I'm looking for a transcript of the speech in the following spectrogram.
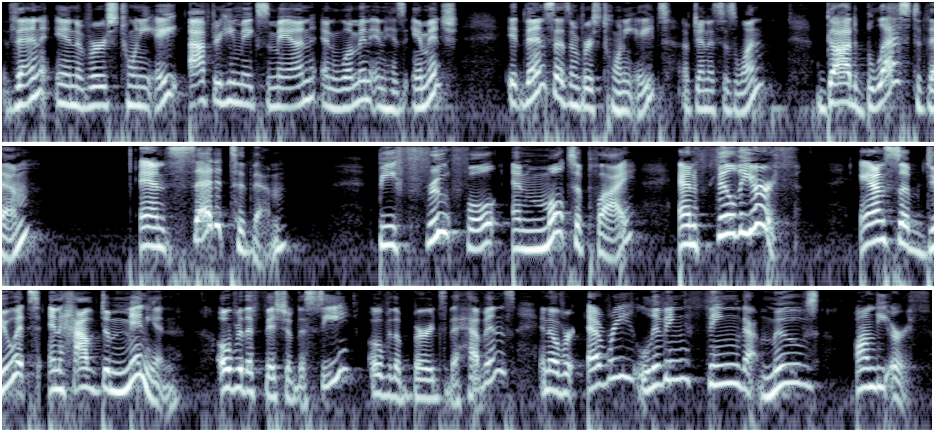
Then in verse 28, after he makes man and woman in his image, it then says in verse 28 of Genesis 1 God blessed them and said to them, Be fruitful and multiply and fill the earth and subdue it and have dominion over the fish of the sea, over the birds of the heavens, and over every living thing that moves on the earth.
